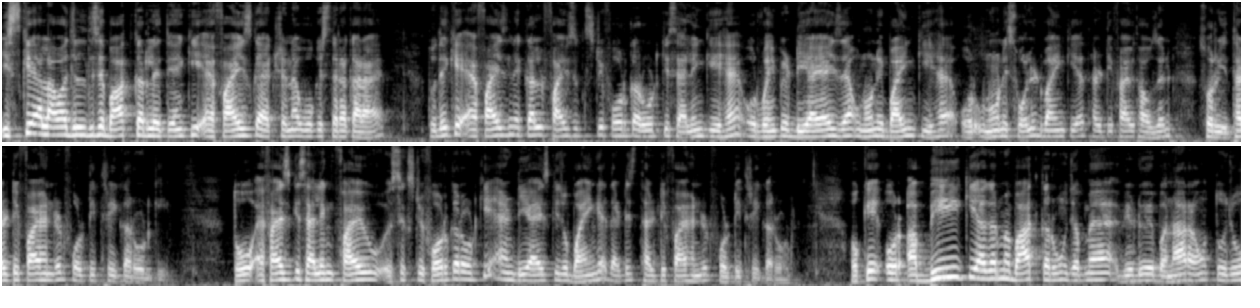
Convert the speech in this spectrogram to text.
इसके अलावा जल्दी से बात कर लेते हैं कि एफ़ का एक्शन है, वो किस तरह का रहा है। तो देखिए एफ़ ने कल 564 करोड़ की सेलिंग की है और वहीं पे डी है उन्होंने बाइंग की है और उन्होंने सॉलिड बाइंग की है 35,000 सॉरी 3543 करोड़ की तो एफ़ की सेलिंग 564 करोड़ की एंड डी की जो बाइंग है दैट इज़ 3543 करोड़ ओके और अभी की अगर मैं बात करूँ जब मैं वीडियो बना रहा हूँ तो जो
